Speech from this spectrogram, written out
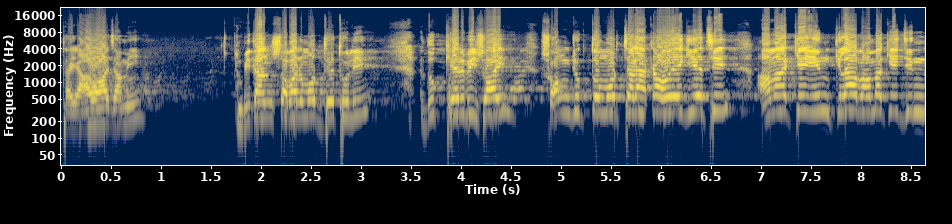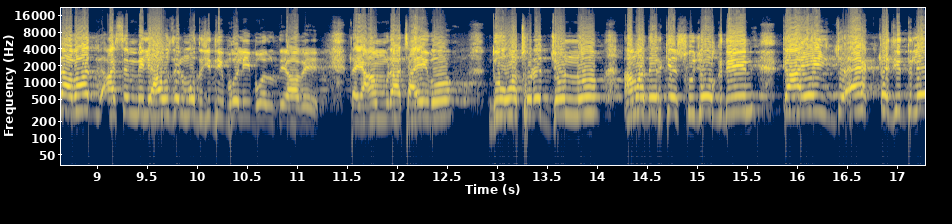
তাই আওয়াজ আমি বিধানসভার মধ্যে তুলি। দুঃখের বিষয়, সংযুক্ত মোর্চা রাখা হয়ে গিয়েছি। আমাকে ইনকিলাব, আমাকে জিন্দাবাদ, অ্যাসেম্বলি হাউসের মধ্যে যদি বলি, বলতে হবে। তাই আমরা চাইব দু বছরের জন্য আমাদেরকে সুযোগ দিন। কা এই একটা জিতলে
